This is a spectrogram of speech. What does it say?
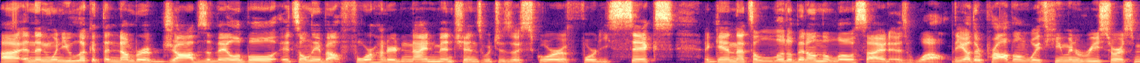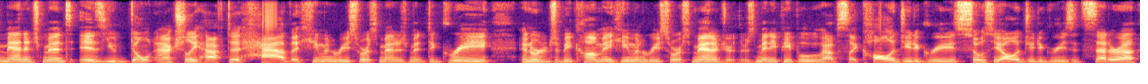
Uh, and then when you look at the number of jobs available, it's only about 409 mentions, which is a score of 46. Again, that's a little bit on the low side as well. The other problem with human resource management is you don't actually have to have a human resource management degree in order to become a human resource manager. There's many people who have psychology degrees, sociology degrees, etc.,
